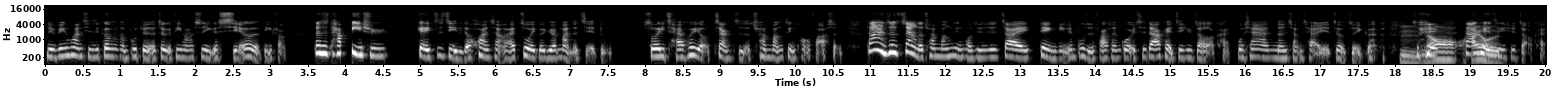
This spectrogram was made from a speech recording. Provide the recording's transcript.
女病患其实根本不觉得这个地方是一个邪恶的地方，但是她必须给自己的幻想来做一个圆满的解读，所以才会有这样子的穿帮镜头发生。当然，这这样的穿帮镜头，其实在电影里面不止发生过一次，大家可以自己去找找看。我现在能想起来也只有这个，所以大家可以自己去找看。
